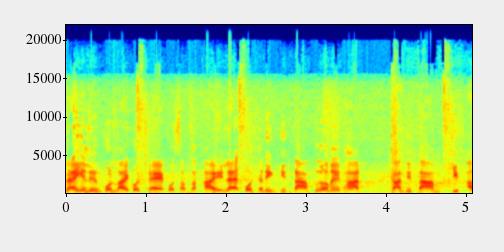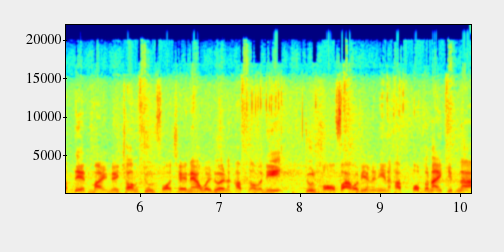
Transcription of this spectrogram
และอย่าลืมกดไลค์ กดแชร์ กด Subscribe และกดกระดิ่งติดตามเพื่อไม่พลาดการติดตามคลิปอัปเดตใหม่ในช่องจูนฟอร์ดแชนแนลไว้ด้วยนะครับในวันนี้จูนขอฝากไว้เพียงเท่านี้นะครับ พบกันใหม่คลิปหน้า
